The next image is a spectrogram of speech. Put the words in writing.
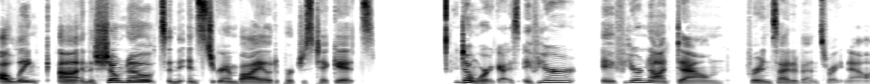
I'll link uh, in the show notes and the Instagram bio to purchase tickets. Don't worry guys, if you're if you're not down for inside events right now,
